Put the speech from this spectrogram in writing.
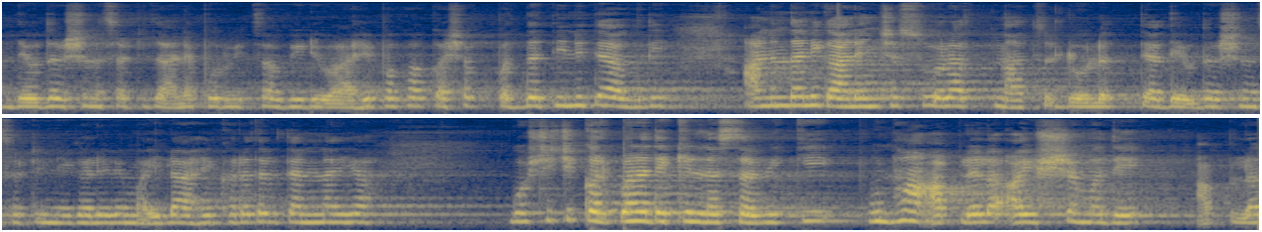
देवदर्शनासाठी जाण्यापूर्वीचा व्हिडिओ आहे. बघा कशा पद्धतीने त्या अगदी आनंदाने गाण्यांच्या स्वरात नाचत डोलत त्या देवदर्शनासाठी निघालेल्या महिला आहे. खरं तर त्यांना या गोष्टीची कल्पना देखील नसावी की पुन्हा आपल्याला आयुष्यामध्ये आपला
